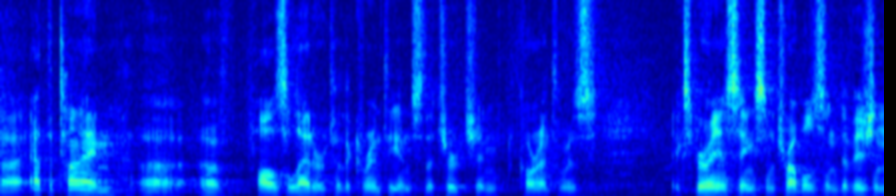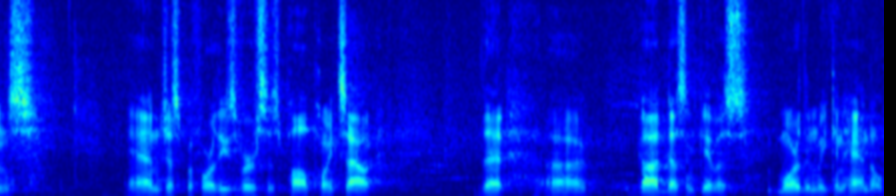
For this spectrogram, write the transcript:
uh, at the time uh, of Paul's letter to the Corinthians, the church in Corinth was experiencing some troubles and divisions. And just before these verses, Paul points out that uh, God doesn't give us more than we can handle.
